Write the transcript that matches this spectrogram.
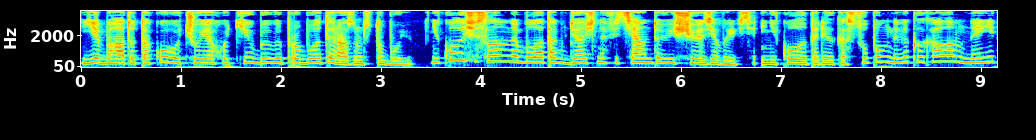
Є багато такого, чого я хотів би випробувати разом з тобою. Ніколи ще не була так вдячна офіціантові, що з'явився, і ніколи тарілка з супом не викликала в неї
